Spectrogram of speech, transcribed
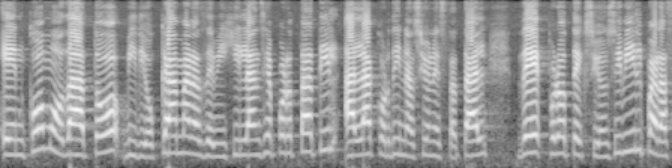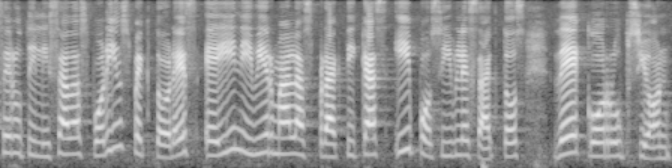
en comodato videocámaras de vigilancia portátil a la Coordinación Estatal de Protección Civil para ser utilizadas por inspectores e inhibir malas prácticas y posibles actos de corrupción.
